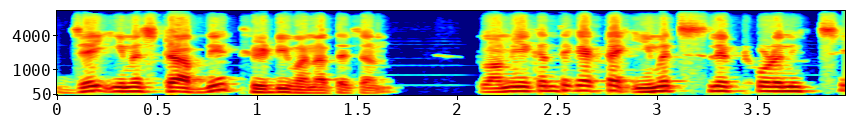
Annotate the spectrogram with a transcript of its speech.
যেই ইমেজটা আপনি থ্রি বানাতে চান। তো আমি এখান থেকে একটা ইমেজ সিলেক্ট করে নিচ্ছি।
